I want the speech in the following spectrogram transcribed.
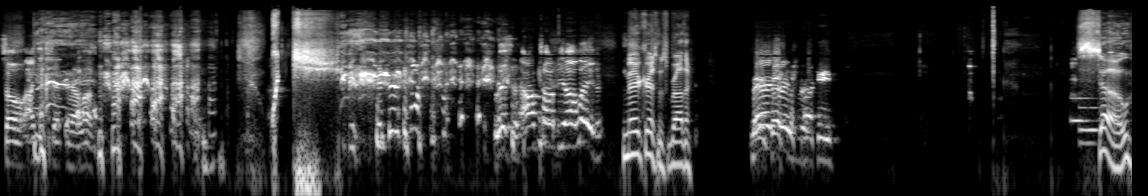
So I just shut the hell up. Listen, I'll talk to y'all later. Merry Christmas, brother. Merry, Christmas. Marquis. So,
